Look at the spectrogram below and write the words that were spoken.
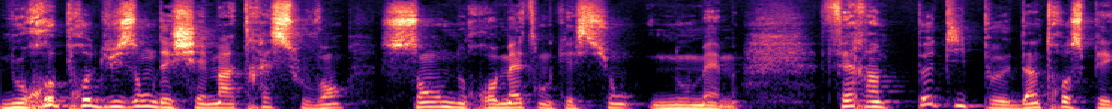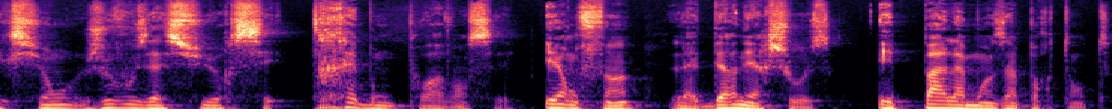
Nous reproduisons des schémas très souvent sans nous remettre en question nous-mêmes. Faire un petit peu d'introspection, je vous assure, c'est très bon pour avancer. Et enfin, la dernière chose, et pas la moins importante.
